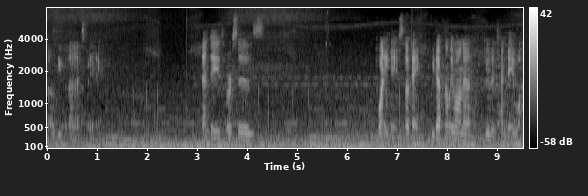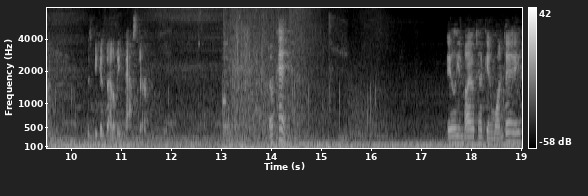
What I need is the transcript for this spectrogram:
That'll be without excavating. 10 days versus 20 days. Okay, we definitely want to do the 10 day one, just because that'll be faster. Okay. Alien biotech in one day.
